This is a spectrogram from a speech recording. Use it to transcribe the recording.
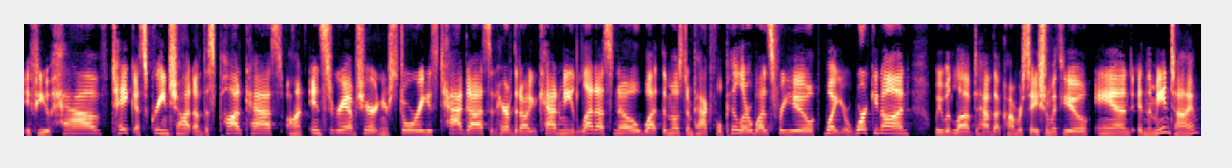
If you have, take a screenshot of this podcast on Instagram, share it in your stories, tag us at Hair of the Dog Academy. Let us know what the most impactful pillar was for you, what you're working on. We would love to have that conversation with you. And in the meantime,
